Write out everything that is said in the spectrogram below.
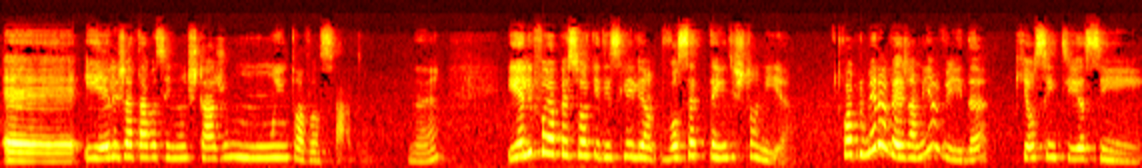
é, e ele já estava assim num estágio muito avançado, né? E ele foi a pessoa que disse, Lilian, você tem distonia. Foi a primeira vez na minha vida que eu senti assim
